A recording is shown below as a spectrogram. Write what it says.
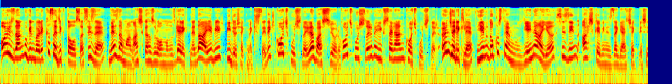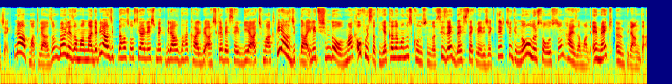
O yüzden bugün böyle kısacık da olsa size ne zaman aşka hazır olmanız gerektiğine dair bir video çekmek istedik. Koç burçlarıyla başlıyorum. Koç burçları ve yükselen koç burçları. Öncelikle 29 Temmuz yeni ayı sizin aşk evinizde gerçekleşecek. Ne yapmak lazım? Böyle zamanlarda birazcık daha sosyalleşmek, biraz daha kalbi aşka ve sevgiye açmak, birazcık daha iletişimde olmak o fırsatı yakalamanız konusunda size destek verecektir. Çünkü ne olursa olsun her zaman emek ön planda.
